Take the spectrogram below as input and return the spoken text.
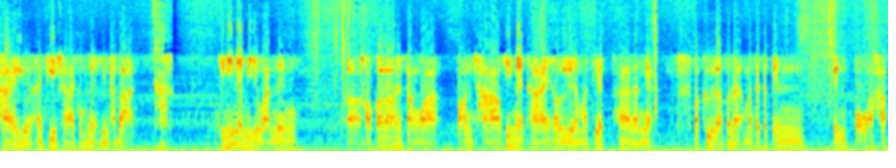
พายเรือให้พี่ชายผมเนี่ยบินทบาทครับ ทีนี้เนี่ยมีอยู่วันหนึ่งเอ่อเขาก็เล่าให้ฟังว่าตอนเช้าที่นายท้ายเอาเรือมาเทียบท่านั้นเนี่ย ก็คือลักษณะมันก็จะเป็นเป็นโป๊ะอะครับ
